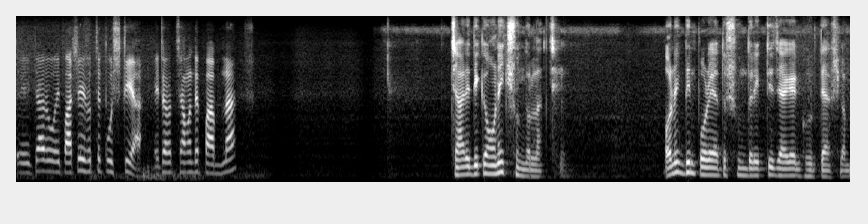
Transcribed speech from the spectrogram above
এইটার ওই পাশেই হচ্ছে কুষ্টিয়া। এটা হচ্ছে আমাদের পাবনা। চারিদিকে অনেক সুন্দর লাগছিল। অনেক দিন পরে এত সুন্দর একটি জায়গায় ঘুরতে আসলাম।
